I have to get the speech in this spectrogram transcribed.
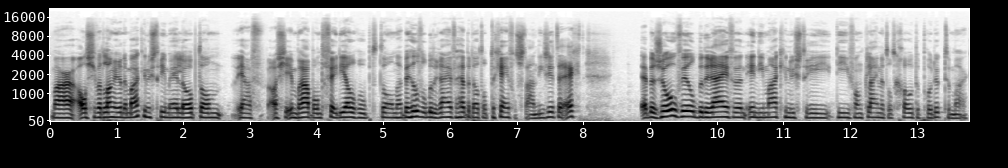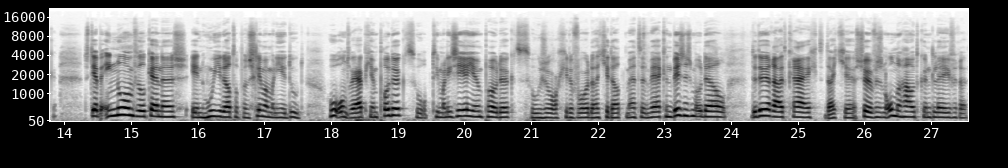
Maar als je wat langer in de maakindustrie meeloopt, dan ja, als je in Brabant VDL roept, dan hebben heel veel bedrijven hebben dat op de gevel staan. Die zitten echt, hebben zoveel bedrijven in die maakindustrie die van kleine tot grote producten maken. Dus die hebben enorm veel kennis in hoe je dat op een slimme manier doet. Hoe ontwerp je een product? Hoe optimaliseer je een product? Hoe zorg je ervoor dat je dat met een werkend businessmodel de deur uit krijgt, dat je service en onderhoud kunt leveren,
